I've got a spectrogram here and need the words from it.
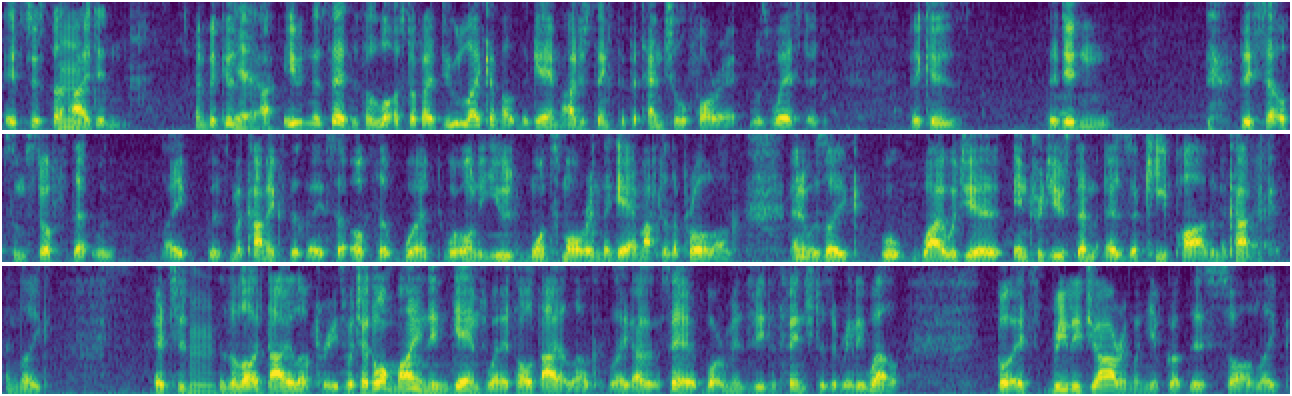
It's just that I didn't, and because Yeah. I, even they said there's a lot of stuff I do like about the game. I just think the potential for it was wasted because they didn't. They set up some stuff that was like there's mechanics that they set up that weren't were only used once more in the game after the prologue, and it was like, well, why would you introduce them as a key part of the mechanic? And like, it's just, hmm. there's a lot of dialogue trees, which I don't mind in games when it's all dialogue. Like I say, What Remains of Edith Finch does it really well, but it's really jarring when you've got this sort of like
